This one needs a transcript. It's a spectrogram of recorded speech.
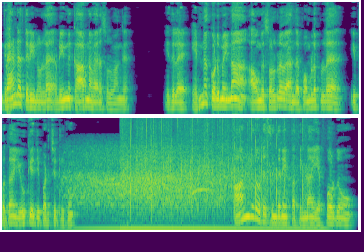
கிராண்டா தெரியணும்ல அப்படின்னு காரணம் வேற சொல்லுவாங்க. இதுல என்ன கொடுமைனா அவங்க சொல்ற அந்த பொம்பளை புள்ள இப்பதான் யூகேஜி படிச்சுட்டு இருக்கும். ஆண்களோட சிந்தனை பாத்தீங்கன்னா எப்பொழுதும்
